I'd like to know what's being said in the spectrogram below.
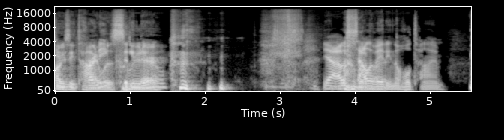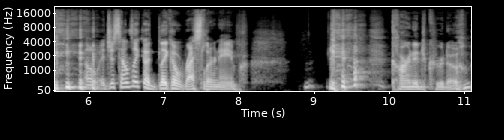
Obviously, Ty was sitting there. Yeah, I was salivating the whole time. Oh, it just sounds like a like a wrestler name. Carnage crudo.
